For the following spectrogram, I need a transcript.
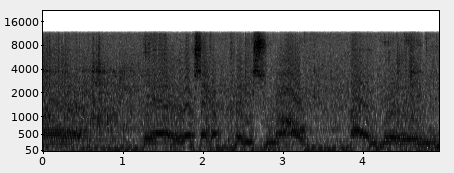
Uh, yeah, it looks like a pretty small uh, village.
